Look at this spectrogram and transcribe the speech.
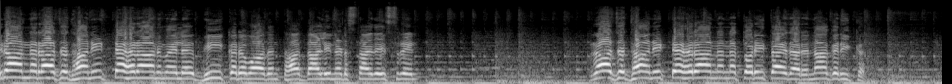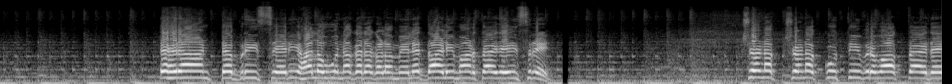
ಇರಾನ್ನ ರಾಜಧಾನಿ ಟೆಹರಾನ್ ಮೇಲೆ ಭೀಕರವಾದಂತಹ ದಾಳಿ ನಡೆಸ್ತಾ ಇದೆ ಇಸ್ರೇಲ್. ರಾಜಧಾನಿ ಟೆಹರಾನ್ ಅನ್ನ ತೊರೀತಾ ಇದ್ದಾರೆ ನಾಗರಿಕರು. ಟೆಹರಾನ್ ಟಬ್ರೀಸ್ ಸೇರಿ ಹಲವು ನಗರಗಳ ಮೇಲೆ ದಾಳಿ ಮಾಡ್ತಾ ಇದೆ ಇಸ್ರೇಲ್. ಕ್ಷಣ ಕ್ಷಣಕ್ಕೂ ತೀವ್ರವಾಗ್ತಾ ಇದೆ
